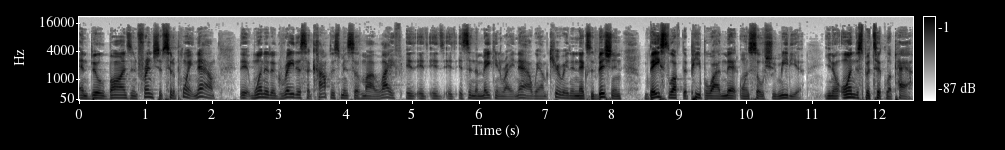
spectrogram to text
and build bonds and friendships to the point now that one of the greatest accomplishments of my life is, is, is, is in the making right now, where I'm curating an exhibition based off the people I met on social media you know, on this particular path.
